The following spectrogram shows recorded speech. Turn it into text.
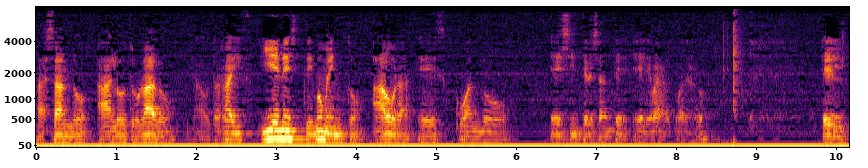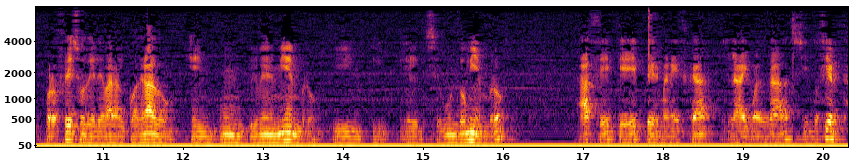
pasando al otro lado otra raíz y en este momento ahora es cuando es interesante elevar al cuadrado el proceso de elevar al cuadrado en un primer miembro y el segundo miembro hace que permanezca la igualdad siendo cierta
